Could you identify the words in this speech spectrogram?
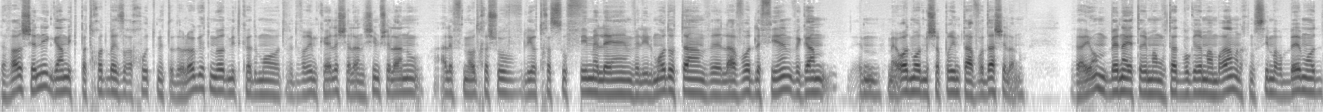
דבר שני, גם מתפתחות באזרחות מתודולוגיות מאוד מתקדמות ודברים כאלה שלאנשים שלנו, א', מאוד חשוב להיות חשופים אליהם וללמוד אותם ולעבוד לפיהם, וגם הם מאוד מאוד משפרים את העבודה שלנו. והיום, בין היתר עם עמותת בוגרי ממר"ם, אנחנו עושים הרבה מאוד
